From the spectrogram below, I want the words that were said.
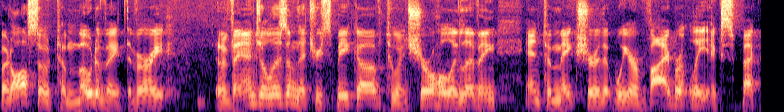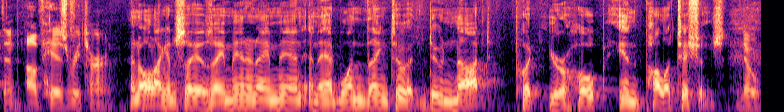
but also to motivate the very evangelism that you speak of, to ensure holy living, and to make sure that we are vibrantly expectant of his return. And all I can say is amen and amen, and add one thing to it. Do not put your hope in politicians. No.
